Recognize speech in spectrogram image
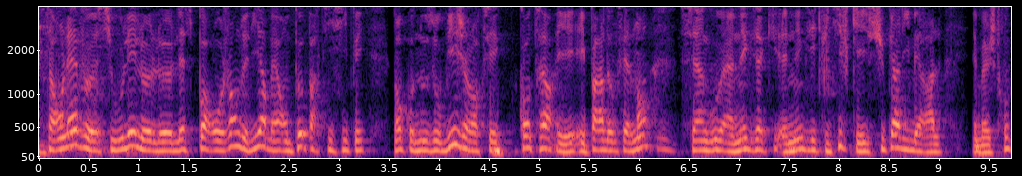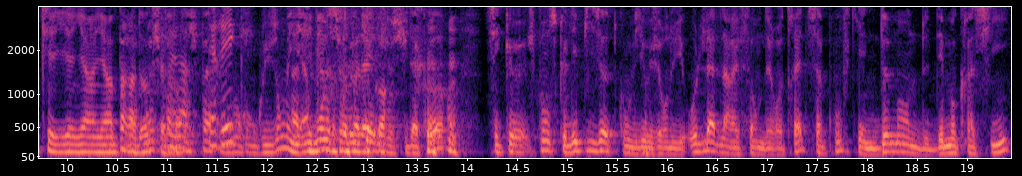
ça enlève, euh, si vous voulez, le- le- l'espoir aux gens de dire, ben, on peut participer. Donc, on nous oblige, alors que c'est contraire. Et, et paradoxalement, c'est un, gou- un, exécu- un exécutif qui est super libéral. Et ben, je trouve qu'il y, a- y y un paradoxe. Moi, je ne partage pas Eric conclusions, mais Ah, il y a c'est un bien point sur lequel je suis d'accord, c'est que je pense que l'épisode qu'on vit aujourd'hui, au-delà de la réforme des retraites, ça prouve qu'il y a une demande de démocratie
